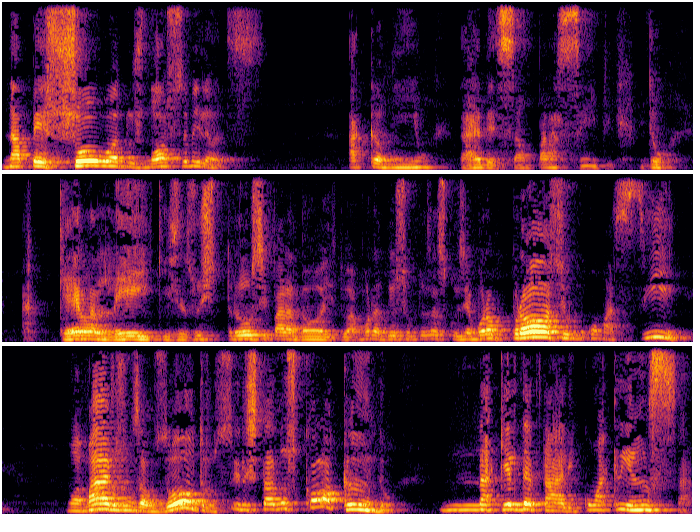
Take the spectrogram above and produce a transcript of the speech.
na pessoa dos nossos semelhantes, a caminho da redenção para sempre. Então, aquela lei que Jesus trouxe para nós, do amor a Deus sobre todas as coisas, e amor ao próximo como assim, no amar uns aos outros, ele está nos colocando naquele detalhe, com a criança.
